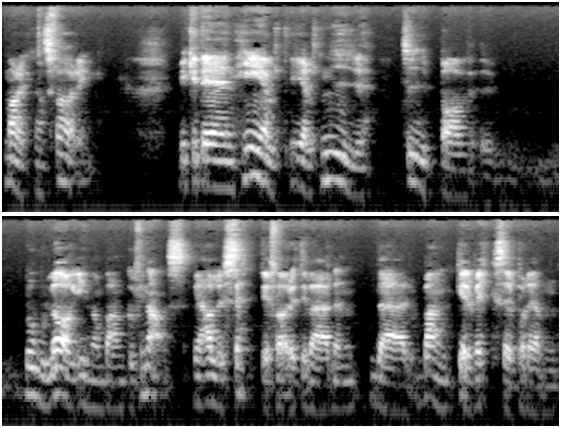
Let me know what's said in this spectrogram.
marknadsföring. Vilket är en helt, helt ny typ av eh, bolag inom bank och finans. Vi har aldrig sett det förut i världen där banker växer på, den,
